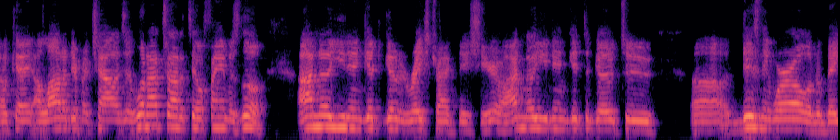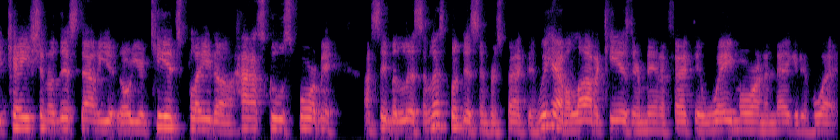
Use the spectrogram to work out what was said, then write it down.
Okay, a lot of different challenges. What I try to tell families, look, I know you didn't get to go to the racetrack this year. I know you didn't get to go to uh, Disney World or the vacation or this down or your, kids played a high school sport. Me. I say, but listen, let's put this in perspective. We have a lot of kids that are being affected way more in a negative way.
